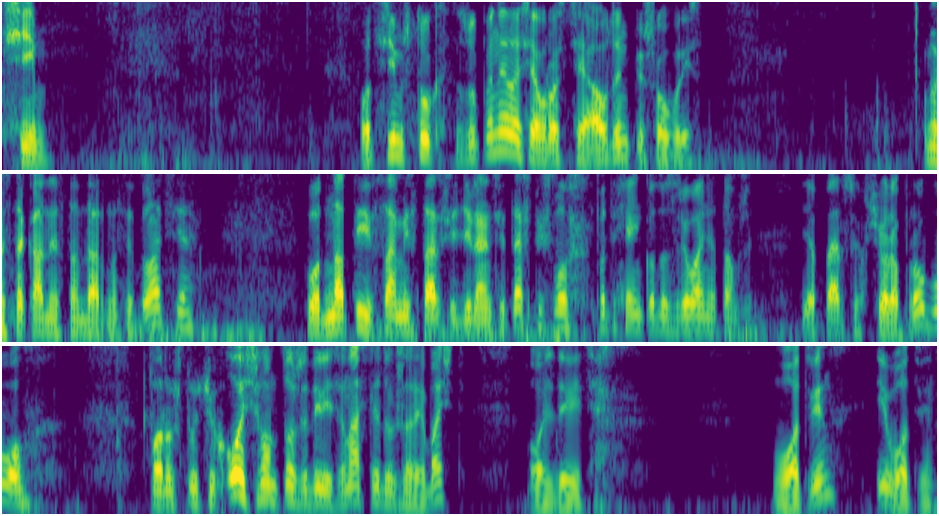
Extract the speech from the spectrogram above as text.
сім. От сім штук зупинилися в рості, а один пішов в ріст. Ось така нестандартна ситуація. От на тій самій старшій ділянці теж пішло потихеньку дозрівання. Там же я перших вчора пробував. Пару штучок. Ось вам теж дивіться, наслідок жари, бачите? Ось дивіться. От він і от він.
